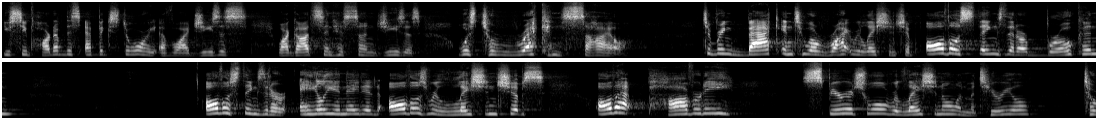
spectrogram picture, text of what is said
You see, part of this epic story of why Jesus, why God sent his son Jesus, was to reconcile, to bring back into a right relationship all those things that are broken all those things that are alienated, all those relationships, all that poverty, spiritual, relational, and material, to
